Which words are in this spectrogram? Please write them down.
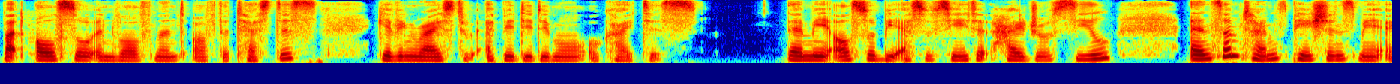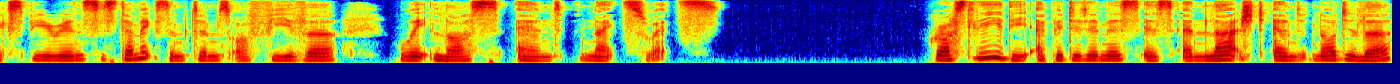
but also involvement of the testis, giving rise to epididymo-orchitis. There may also be associated hydrocele, and sometimes patients may experience systemic symptoms of fever, weight loss, and night sweats. Grossly, the epididymis is enlarged and nodular,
